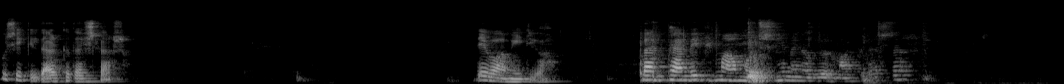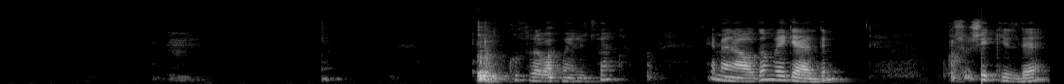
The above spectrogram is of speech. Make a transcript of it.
Bu şekilde arkadaşlar. Devam ediyor. Ben pembe ipimi almamışım. Hemen alıyorum arkadaşlar. Kusura bakmayın lütfen. Hemen aldım ve geldim. Şu şekilde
